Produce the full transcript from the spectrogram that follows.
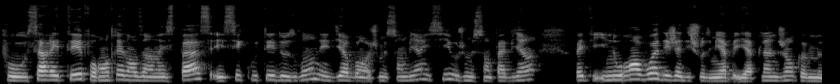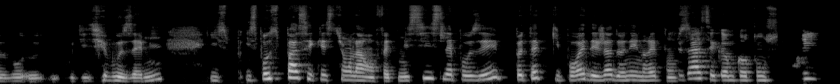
faut s'arrêter, faut rentrer dans un espace et s'écouter deux secondes et dire bon, je me sens bien ici ou je me sens pas bien. En fait, il nous renvoie déjà des choses. Mais il y a, plein de gens comme vous, euh, vous disiez vos amis, ils, ils se posent pas ces questions-là en fait. Mais s'ils se les posaient, peut-être qu'ils pourraient déjà donner une réponse. C'est ça. C'est comme quand on sourit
